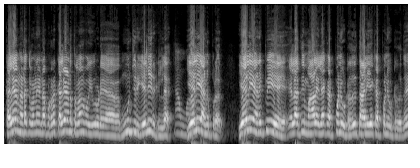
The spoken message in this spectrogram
கல்யாணம் நடக்கலன்னா என்ன பண்றாரு? கல்யாணத்துல இவருடைய மூஞ்சிரி எலி இருக்குல்ல. எலியை அனுப்புறாரு. எலியை அனுப்பி எல்லாத்தையும் மாலையெல்லாம் கட் பண்ணி விட்டுறது தாலியை கட் பண்ணி விட்டுறது.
